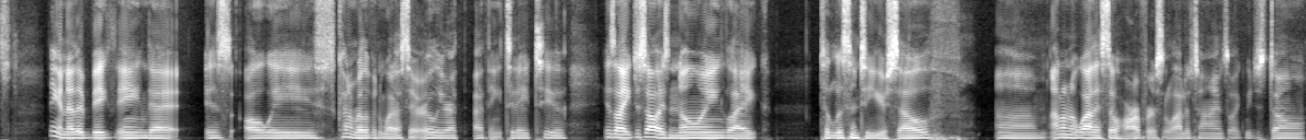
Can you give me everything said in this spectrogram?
I think another big thing that is always kind of relevant to what I said earlier. I, I think today too is like just always knowing like to listen to yourself. Um, I don't know why that's so hard for us a lot of times. Like we just don't,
